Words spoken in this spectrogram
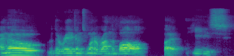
I know the Ravens want to run the ball, but he's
